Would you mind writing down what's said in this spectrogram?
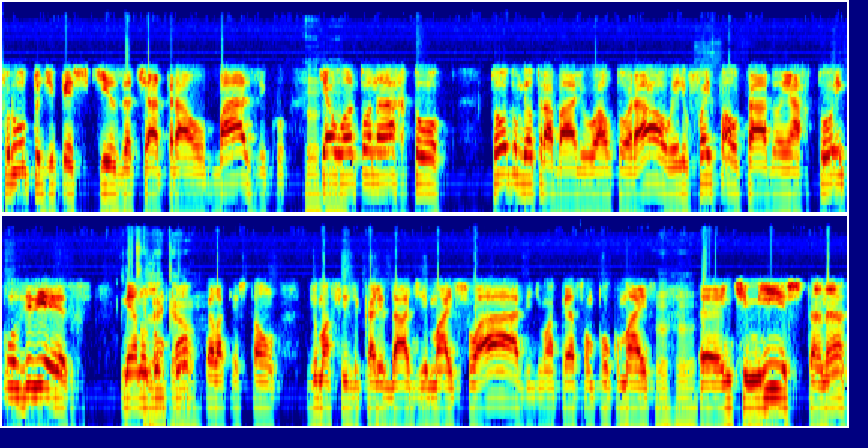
fruto de pesquisa teatral básico, que é o uhum. Antonin Artaud todo o meu trabalho autoral, ele foi pautado em Arthur, inclusive esse, menos um pouco pela questão de uma fisicalidade mais suave, de uma peça um pouco mais uhum. é, intimista, né?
